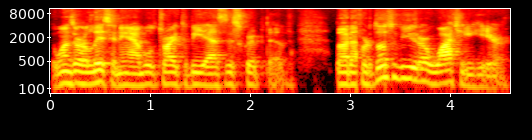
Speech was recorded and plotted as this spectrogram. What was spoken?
the ones that are listening, I will try to be as descriptive. But uh, for those of you that are watching here,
